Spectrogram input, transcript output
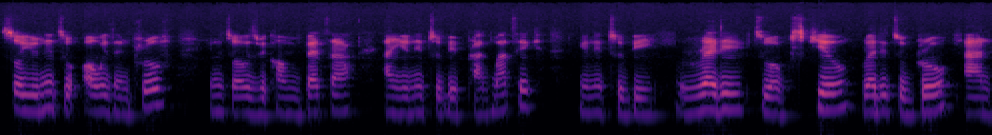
So, you need to always improve, you need to always become better and you need to be pragmatic. You need to be ready to upskill, ready to grow. And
